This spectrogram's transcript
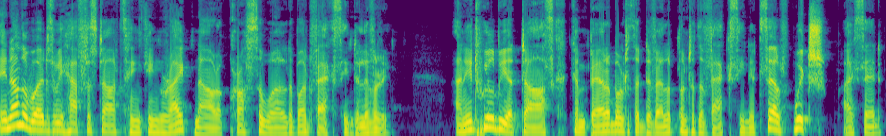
In other words, we have to start thinking right now across the world about vaccine delivery. And it will be a task comparable to the development of the vaccine itself, which, I said,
